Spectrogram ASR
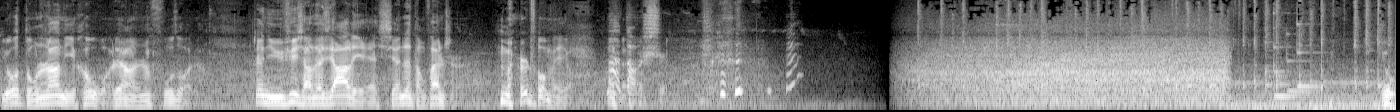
有董事长你和我这样人辅佐着，这女婿想在家里闲着等饭吃，门儿都没有。那倒是。哟，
